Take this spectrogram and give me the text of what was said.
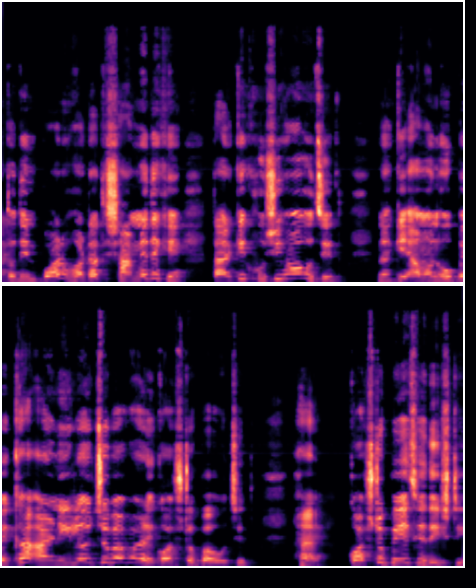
এতদিন পর হঠাৎ সামনে দেখে তার কি খুশি হওয়া উচিত, নাকি এমন উপেক্ষা আর নির্লজ্জ ব্যবহারে কষ্ট পাওয়া উচিত? হ্যাঁ কষ্ট পেয়েছে দৃষ্টি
